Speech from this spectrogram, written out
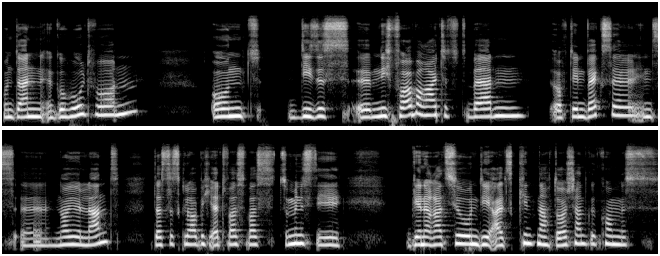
und dann äh, geholt wurden. Und dieses äh, nicht vorbereitet werden auf den Wechsel ins äh, neue Land, das ist, glaube ich, etwas, was zumindest die Generation, die als Kind nach Deutschland gekommen ist,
